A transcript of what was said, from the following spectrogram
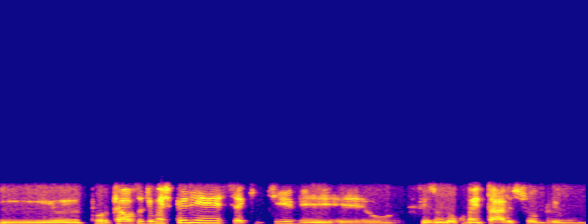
E por causa de uma experiência que tive, eu fiz um documentário sobre um,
